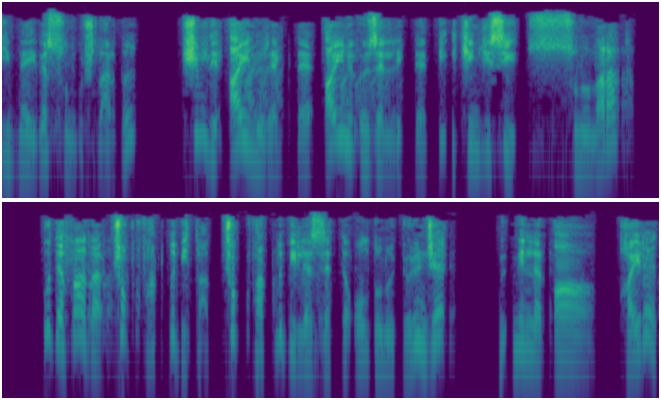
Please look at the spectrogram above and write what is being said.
bir meyve sunmuşlardı. Şimdi aynı renkte, aynı özellikte bir ikincisi sunularak bu defa da çok farklı bir tat, çok farklı bir lezzette olduğunu görünce müminler aa hayret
